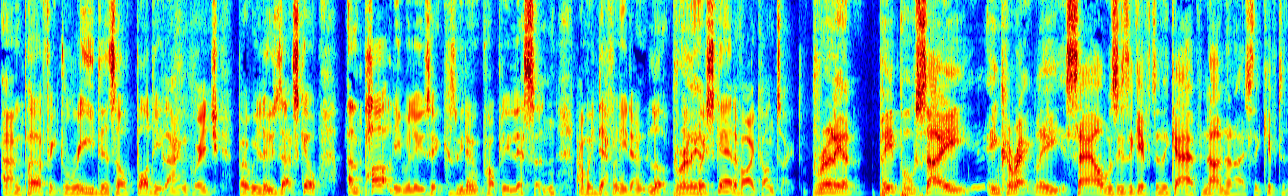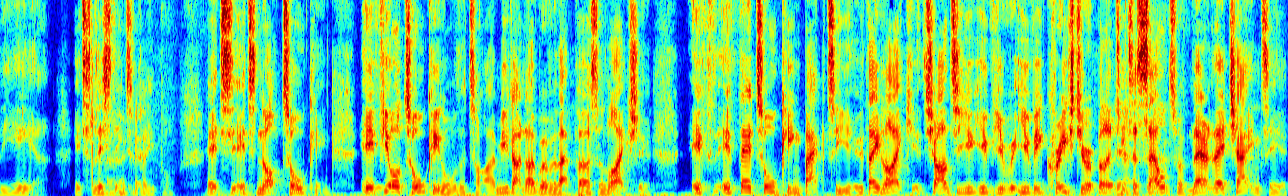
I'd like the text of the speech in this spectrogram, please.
and perfect readers of body language, but we lose that skill. And partly we lose it because we don't properly listen and we definitely don't look. Brilliant. We're scared of eye contact. Brilliant. People say incorrectly sales is a gift of the gab. No, no, no, it's the gift of the ear. It's listening to people. It's it's not talking. If you're talking all the time, you don't know whether that person likes you. If if they're talking back to you, they like you. Chances you you've you've, increased your ability Yeah, to sell to them. They're they're chatting to you.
